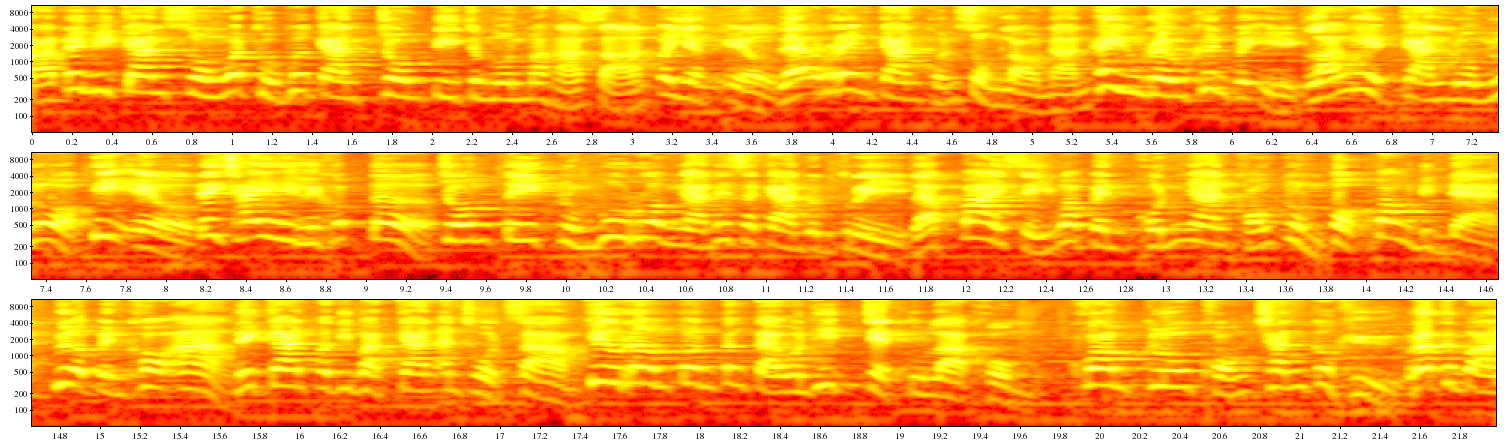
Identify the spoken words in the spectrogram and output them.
รัฐได้มีการส่งวัตถุเพื่อการโจมตีจำนวนมหาศาลไปยังเอล และเร่งการขนส่งเหล่านั้นให้เร็วขึ้นไปอีก หลังเหตุการณ์ลวงโลกที่เอล ได้ใช้เฮลิคอปเตอร์ โจมตีกลุ่มผู้ร่วมงานเทศกาลดนตรี และป้ายสีว่าเป็นผลงานของกลุ่มปกป้องดินแดน เพื่อเป็นข้ออ้างในการปฏิบัติการอันโฉดสามที่เริ่มต้นตั้งแต่วันที่ 7 ตุลาคม ความกลัวของฉันก็คือ รัฐบาล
